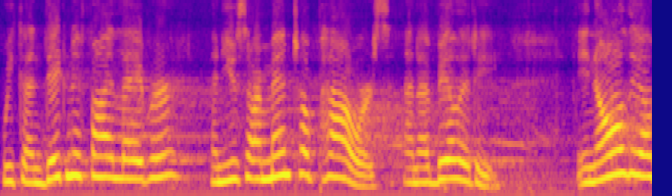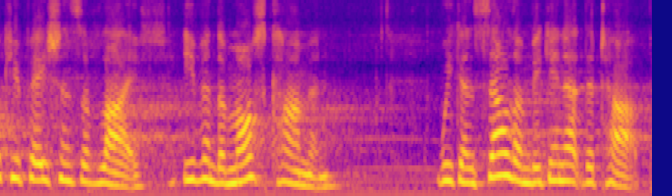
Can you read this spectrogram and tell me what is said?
We can dignify labor and use our mental powers and ability in all the occupations of life, even the most common. We can seldom begin at the top,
